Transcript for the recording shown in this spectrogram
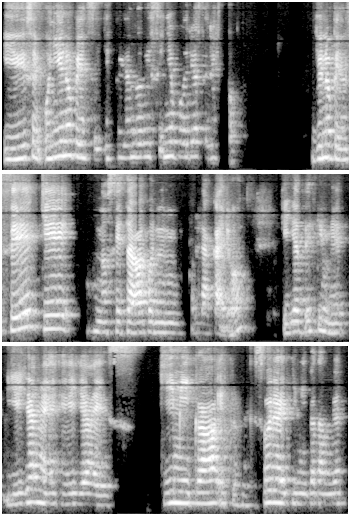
y dicen, oye, yo no pensé que estudiando diseño podría hacer esto. Yo no pensé que, no sé, estaba con, con la Caro, que ella es de y ella, me, ella es química, es profesora de química también,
